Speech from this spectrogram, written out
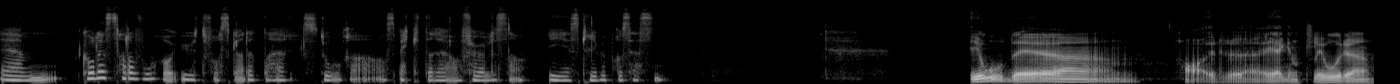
Um, hvordan har det vært å utforske dette her store spekteret av følelser i skriveprosessen? Jo, det har egentlig vært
